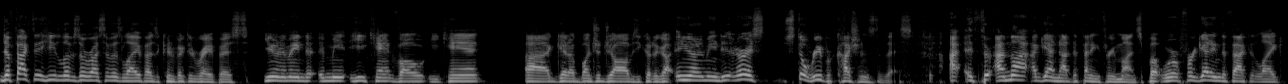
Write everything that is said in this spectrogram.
The fact that he lives the rest of his life as a convicted rapist, you know what I mean? I mean, he can't vote. He can't uh, get a bunch of jobs. you could have got, you know what I mean? There is still repercussions to this. I, th- I'm not, again, not defending three months, but we're forgetting the fact that, like,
